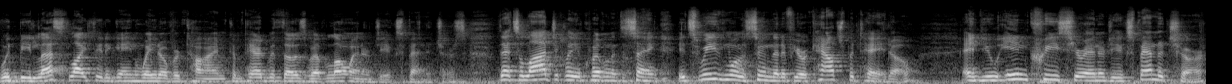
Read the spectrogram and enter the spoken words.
would be less likely to gain weight over time compared with those who have low energy expenditures. That's logically equivalent to saying it's reasonable to assume that if you're a couch potato and you increase your energy expenditure,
